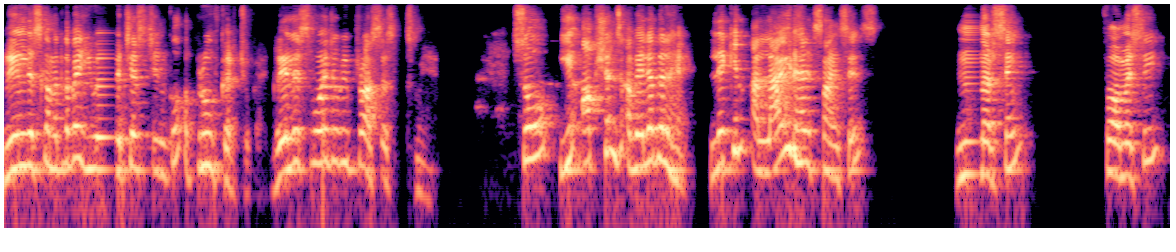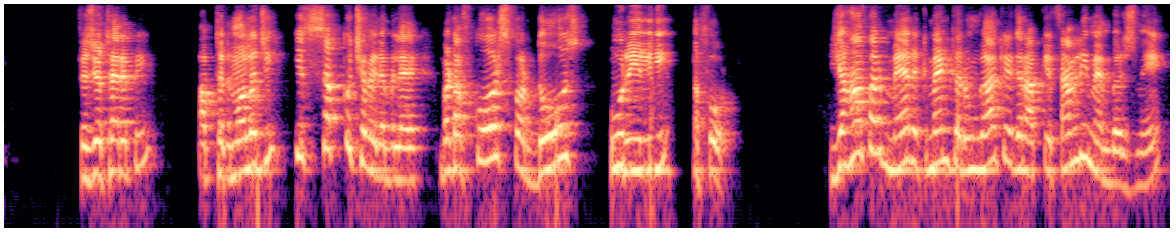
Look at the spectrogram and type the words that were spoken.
ग्रीन लिस्ट का मतलब है यूएचएस जिनको अप्रूव कर चुका है। ग्रे लिस्ट वो है जो भी प्रोसेस में है। सो so, ये ऑप्शन अवेलेबल हैं लेकिन allied health sciences nursing pharmacy physiotherapy ophthalmology ये सब कुछ अवेलेबल है। But of course for those who really afford यहाँ पर मैं रिकमेंड करूँगा कि अगर आपके फैमिली मेंबर्स में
